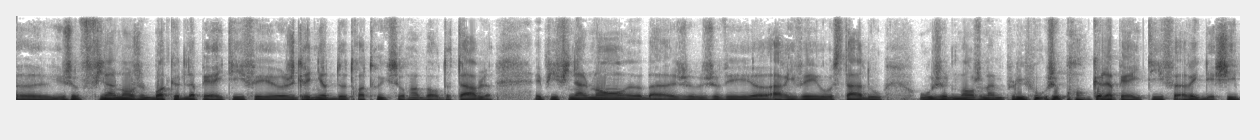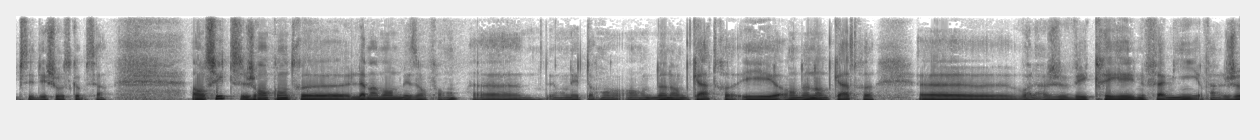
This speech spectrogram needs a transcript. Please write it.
euh, finalement, je ne bois que de l'apéritif et je grignote deux trois trucs sur un bord de table. Et puis finalement, bah, je, je, vais arriver au stade où, où je ne mange même plus, où je prends que l'apéritif avec des chips et des choses comme ça. Ensuite, je rencontre euh, la maman de mes enfants. Euh, on est en, en 94 et en 94, euh, voilà, je vais créer une famille. Enfin, je,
